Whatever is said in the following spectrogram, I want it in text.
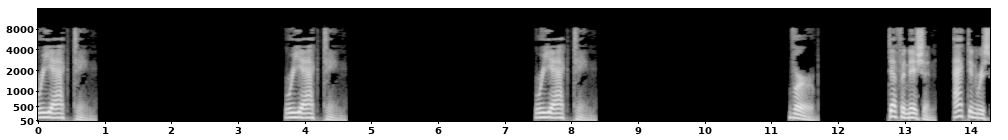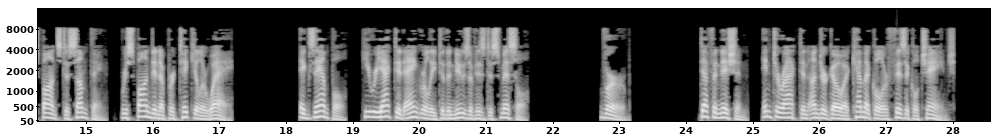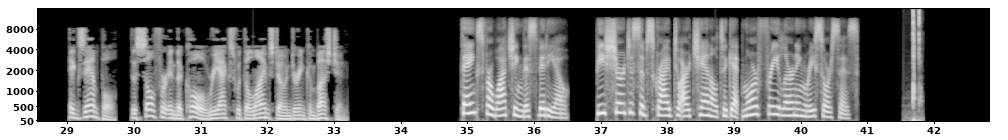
reacting reacting reacting. Verb. Definition. Act in response to something. Respond in a particular way. Example. He reacted angrily to the news of his dismissal. Verb. Definition. Interact and undergo a chemical or physical change. Example the sulfur in the coal reacts with the limestone during combustion Thanks for watching this video. Be sure to subscribe to our channel to get more free learning resources.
